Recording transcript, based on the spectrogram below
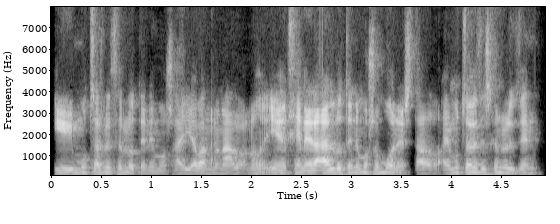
y muchas veces lo tenemos ahí abandonado, ¿no? Y en general lo tenemos en buen estado. Hay muchas veces que nos dicen,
